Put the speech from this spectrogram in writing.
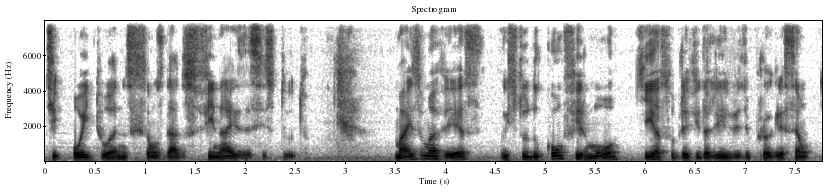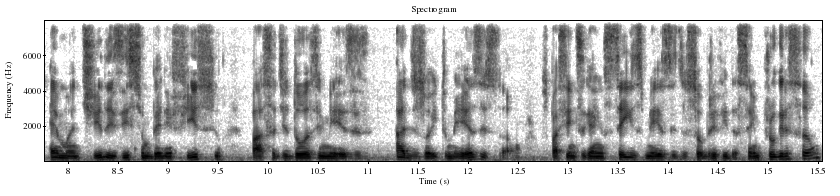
de 8 anos, que são os dados finais desse estudo. Mais uma vez, o estudo confirmou que a sobrevida livre de progressão é mantida, existe um benefício, passa de 12 meses a 18 meses, então os pacientes ganham 6 meses de sobrevida sem progressão,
